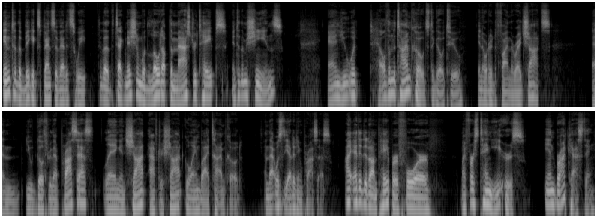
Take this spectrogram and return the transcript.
into the big expensive edit suite. The, the, technician would load up the master tapes into the machines and you would tell them the time codes to go to in order to find the right shots. And you would go through that process, laying in shot after shot, going by time code. And that was the editing process. I edited on paper for my first 10 years in broadcasting.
